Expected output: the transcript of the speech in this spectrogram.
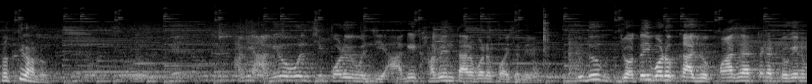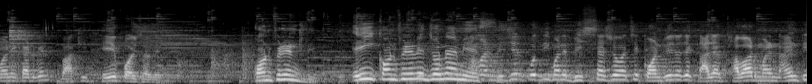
সত্যি ভালো। আমি আগেও বলছি পরেও বলছি আগে খাবেন তারপরে পয়সা দেবেন। শুধু যতই বড় কাজ হোক পাঁচ হাজার টাকা টোকেন মানি কাটবেন বাকি খেয়ে পয়সা দেবেন। কনফিডেন্টলি এই কনফিডেন্টের জন্য আমি আমার নিজের প্রতি মানে বিশ্বাসও আছে কনফিডেন্স আছে কাজ খাবার মানে নাইনটি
